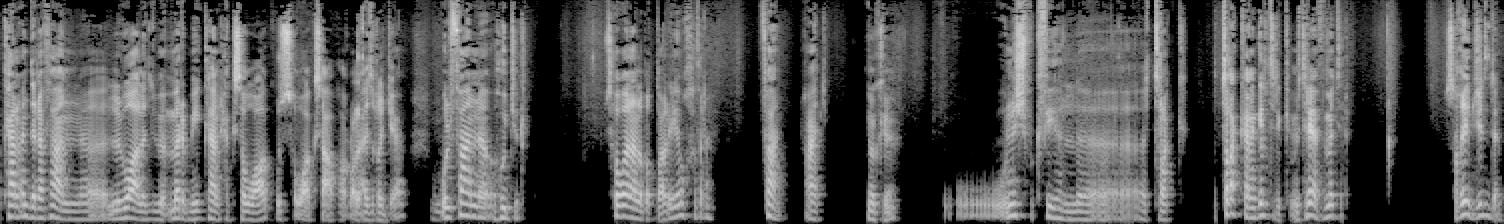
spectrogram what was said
كان عندنا فان للوالد مرمي كان حق سواق والسواق سافر والعز رجع والفان هجر. سوينا له بطارية وأخذنا. فان عادي. أوكي. ونشبك فيه ال- ال truck. ال truck أنا قلت لك مترين في متر. صغير جدا.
